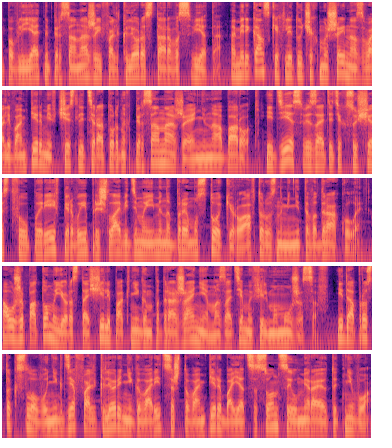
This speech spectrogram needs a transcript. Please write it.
повлиять на персонажей фольклора Старого Света. Американских летучих мышей назвали вампирами в честь литературных персонажей, а не наоборот. Идея связать этих существ и упырей впервые пришла, видимо, именно Брэму Стокеру, автору знаменитого Дракулы. А уже потом ее растащили по книгам подражаниям, а затем и фильмам ужасов. И да, просто к слову, нигде в фольклоре не говорится, что вампиры боятся солнца и умирают от него.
